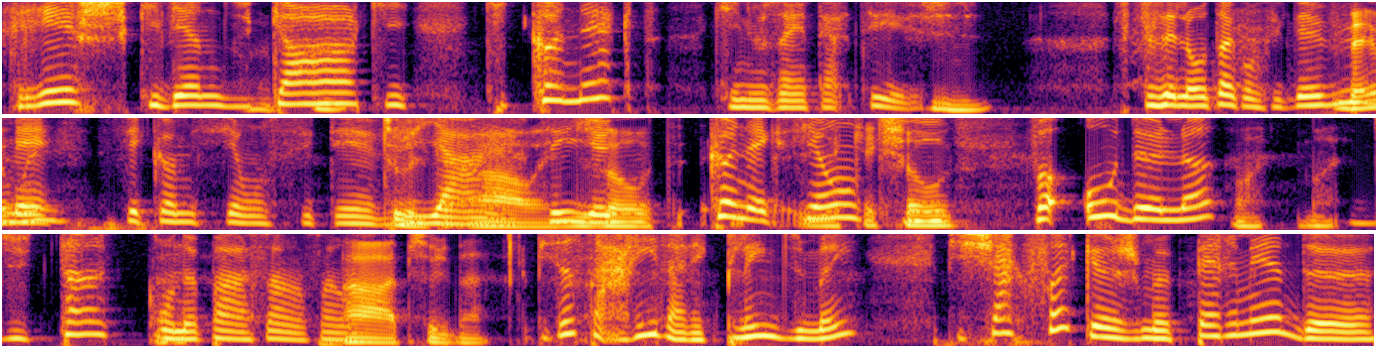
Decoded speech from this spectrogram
riches qui viennent du Mm-hmm. cœur, qui, qui connectent, qui nous intéressent. Ça faisait longtemps qu'on s'était vus, Ben mais oui. c'est comme si on s'était vu hier. Ah ouais, il y a une autres, connexion il y a quelque qui chose. va au-delà Ouais, ouais. du temps qu'on a passé ensemble. Ah, absolument. Puis ça, ça arrive avec plein d'humains. Puis chaque fois que je me permets de,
